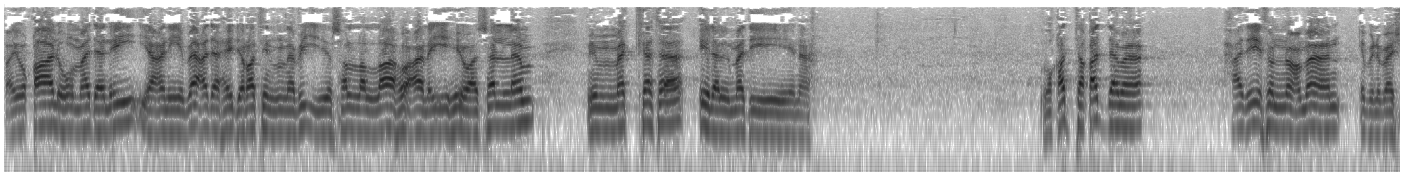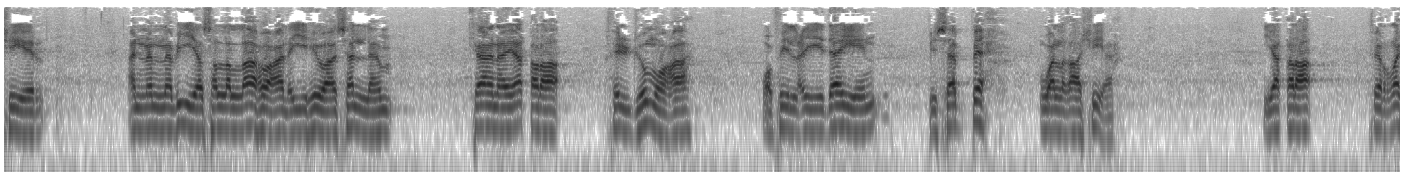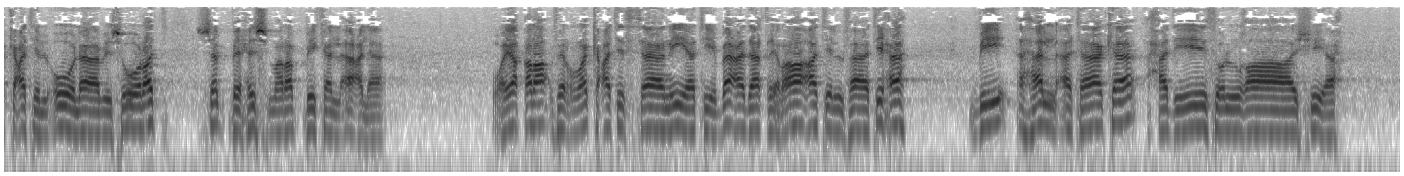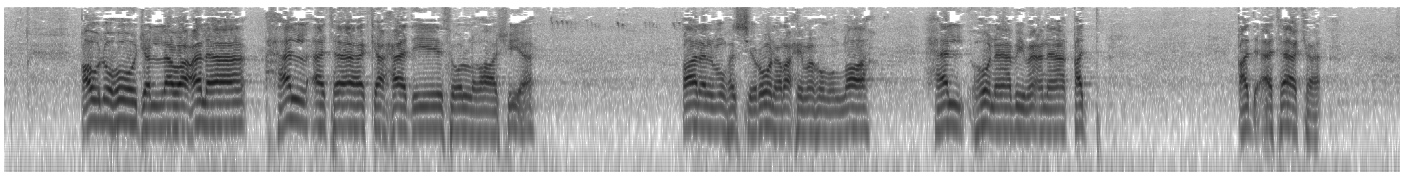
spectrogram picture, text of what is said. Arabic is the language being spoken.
فيقال مدني يعني بعد هجرة النبي صلى الله عليه وسلم من مكة إلى المدينة. وقد تقدم حديث النعمان بن بشير أن النبي صلى الله عليه وسلم كان يقرأ في الجمعة وفي العيدين بسبح والغاشية. يقرأ في الركعة الأولى بسورة سبح اسم ربك الأعلى. ويقرأ في الركعة الثانية بعد قراءة الفاتحة بهل أتاك حديث الغاشية. قوله جل وعلا هل أتاك حديث الغاشية؟ قال المفسرون رحمهم الله هل هنا بمعنى قد قد أتاك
